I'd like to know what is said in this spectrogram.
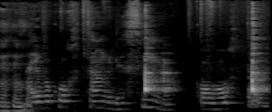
Uhum. Aí eu vou cortando ele assim, ó. Corta.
